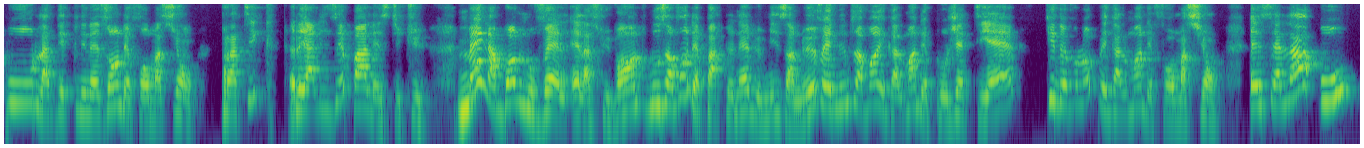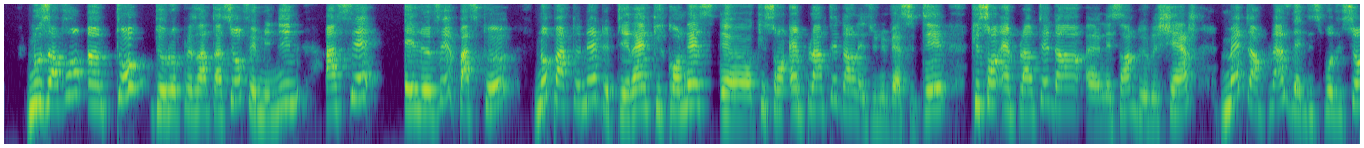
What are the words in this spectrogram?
pour la déclinaison des formations pratiques réalisées par l'Institut. Mais la bonne nouvelle est la suivante. Nous avons des partenaires de mise en œuvre et nous avons également des projets tiers qui développent également des formations. Et c'est là où nous avons un taux de représentation féminine assez élevé parce que nos partenaires de terrain qui connaissent, euh, qui sont implantés dans les universités, qui sont implantés dans euh, les centres de recherche, mettent en place des dispositions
